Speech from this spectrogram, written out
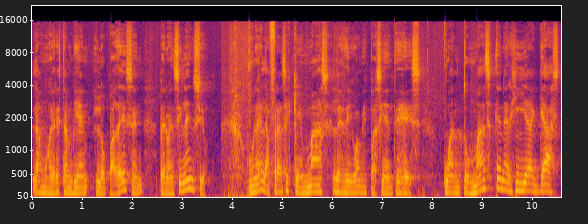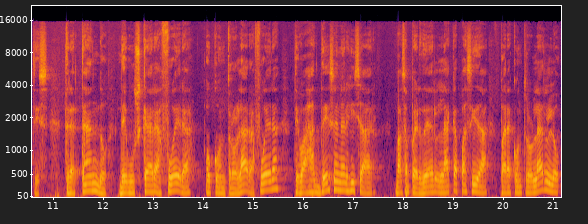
las mujeres también lo padecen, pero en silencio. Una de las frases que más les digo a mis pacientes es, cuanto más energía gastes tratando de buscar afuera o controlar afuera, te vas a desenergizar, vas a perder la capacidad para controlar lo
